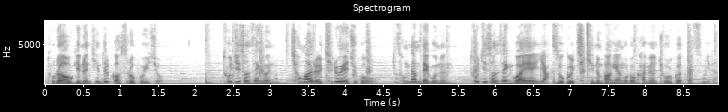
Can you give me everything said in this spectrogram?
돌아오기는 힘들 것으로 보이죠. 토지 선생은 청아를 치료해주고 성남대군은 토지 선생과의 약속을 지키는 방향으로 가면 좋을 것 같습니다.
